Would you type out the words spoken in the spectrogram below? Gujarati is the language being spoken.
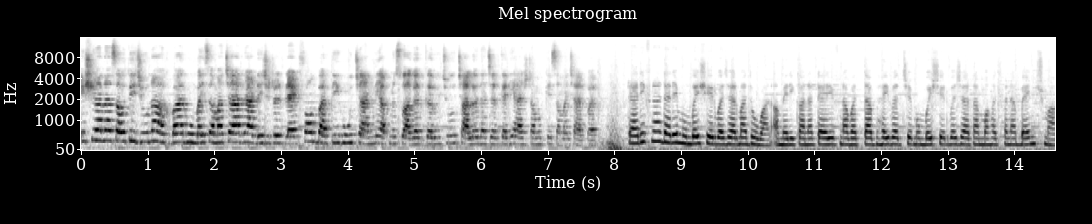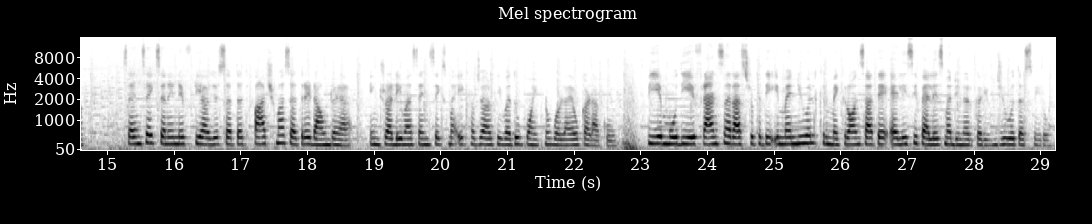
એશિયાના સૌથી જૂના અખબાર મુંબઈ સમાચારના ડિજિટલ પ્લેટફોર્મ પરથી હું ચાંદની આપનું સ્વાગત કરું છું. ચાલો નજર કરીએ આજના મુખ્ય સમાચાર પર. ટેરિફના ડરે મુંબઈ શેર બજારમાં ધોવાણ. અમેરિકાના ટેરિફના વધતા ભય વચ્ચે મુંબઈ શેર બજારના મહત્વના બેન્ચમાર્ક. સેન્સેક્સ અને નિફ્ટી આજે સતત પાંચમા સત્રે ડાઉન રહ્યા. ઇન્ટ્રાડેમાં સેન્સેક્સમાં એક હજારથી વધુ પોઈન્ટનો બોલાયો કડાકો. પીએમ મોદીએ ફ્રાન્સના રાષ્ટ્રપતિ ઇમેન્યુઅલ મેક્રોન સાથે એલિસી પેલેસમાં ડિનર કર્યું. જુઓ તસવીરો.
